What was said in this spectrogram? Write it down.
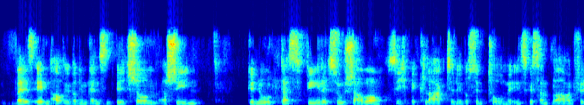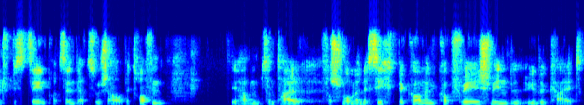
weil es eben auch über den ganzen Bildschirm erschien, genug, dass viele Zuschauer sich beklagten über Symptome. Insgesamt waren fünf bis zehn Prozent der Zuschauer betroffen. Sie haben zum Teil verschwommene Sicht bekommen, Kopfweh, Schwindel, Übelkeit.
